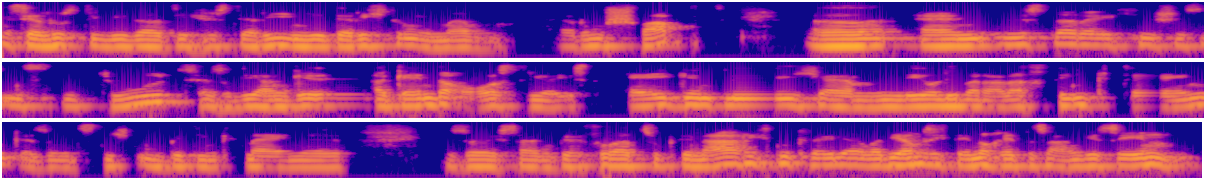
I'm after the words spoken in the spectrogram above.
sehr lustig, wie da die Hysterie in jede Richtung immer herumschwappt. Äh, ein österreichisches Institut, also die Agenda Austria ist eigentlich ein neoliberaler Think Tank, also jetzt nicht unbedingt meine, wie soll ich sagen, bevorzugte Nachrichtenquelle, aber die haben sich dennoch etwas angesehen.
